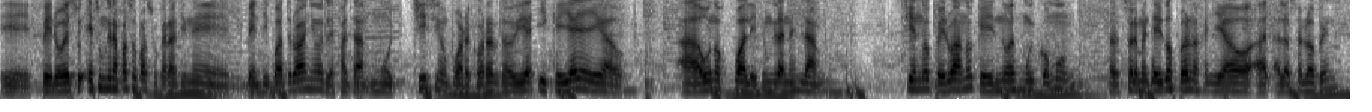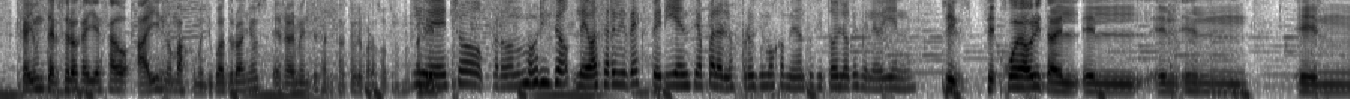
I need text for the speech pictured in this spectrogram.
eh, pero es, es un gran paso para su carrera. Tiene 24 años, le falta muchísimo por recorrer todavía y que ya haya llegado a unos qualis de un gran slam, siendo peruano, que no es muy común. O sea, solamente hay dos peruanos que han llegado a, a los All Open. Que hay un tercero que haya estado ahí nomás con 24 años es realmente satisfactorio para nosotros. ¿no? Y de hecho, perdón Mauricio, le va a servir de experiencia para los próximos campeonatos y todo lo que se le viene. Sí, se juega ahorita el, el, el- el- en,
